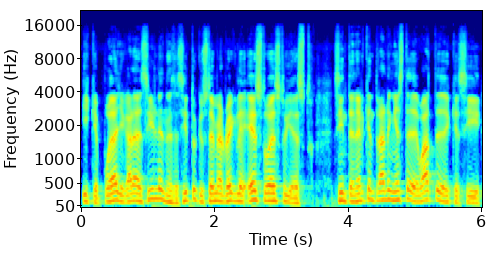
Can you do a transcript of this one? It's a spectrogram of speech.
y que pueda llegar a decirles, necesito que usted me arregle esto, esto y esto, sin tener que entrar en este debate de que si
